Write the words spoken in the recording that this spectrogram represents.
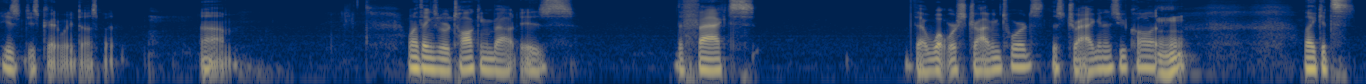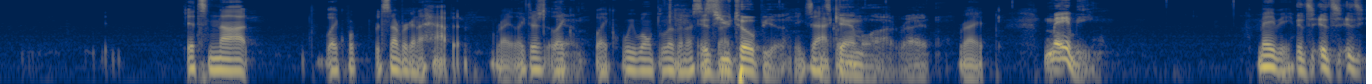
he's he's great at what he does, but um, one of the things we were talking about is the fact that what we're striving towards, this dragon as you call it, mhm. like it's it's not like it's never gonna happen, right? Like there's like Yeah. like we won't live in a it's society. utopia. It's Exactly. Camelot, right? right? Maybe Maybe it's it's it's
